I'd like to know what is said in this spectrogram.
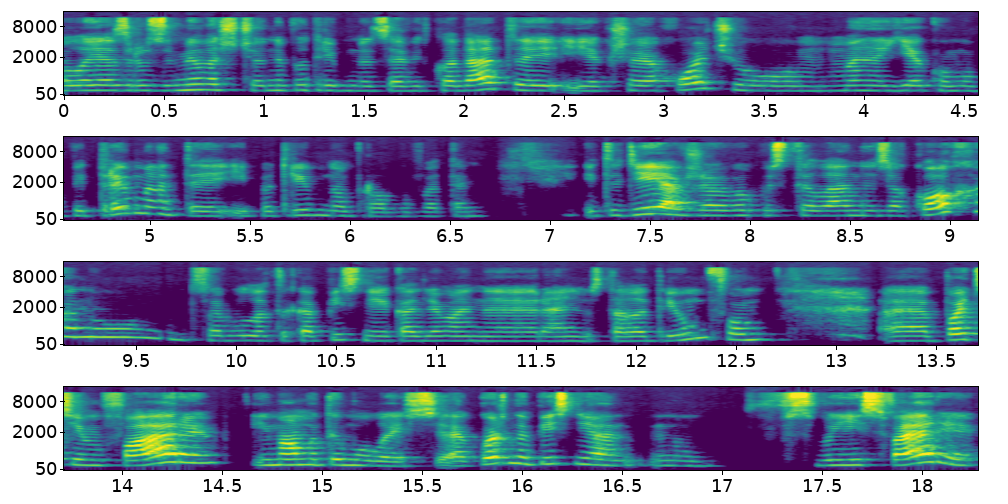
коли я зрозуміла, що не потрібно це відкладати, і якщо я хочу, мене є кому підтримати, і потрібно пробувати. І тоді я вже випустила Незакохану. Це була така пісня, яка для мене реально стала тріумфом. Е, Потім фари і Мамо, ти молись. Е, Кожна пісня ну, в своїй сфері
